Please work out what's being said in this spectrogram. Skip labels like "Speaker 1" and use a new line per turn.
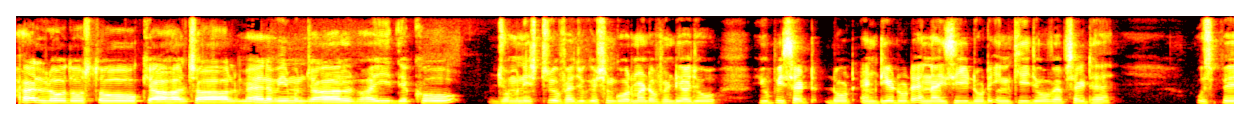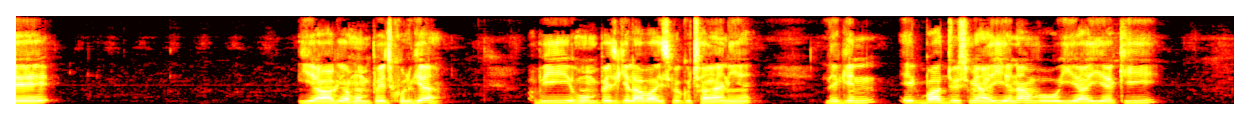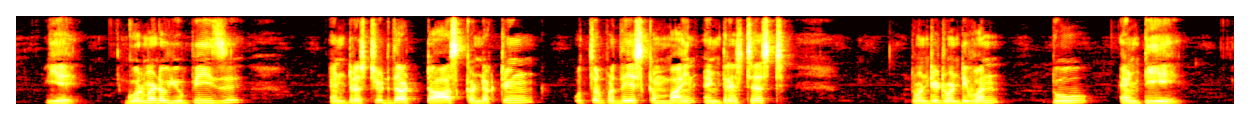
Hello दोस्तों, क्या हाल चाल मैं नवीन मुंजाल। भाई, देखो, जो ministry of education government of India जो U P CET dot N T A dot N I C dot in की जो वेबसाइट है, उस पर ये आ गया होम पेज खुल गया। अभी होम पेज के अलावा इसमें कुछ आया नहीं है। लेकिन एक बात जो इसमें आई है ना, वो ये आई है कि ये government of UP is interested the task conducting Uttar Pradesh combine entrance test 2021 to NTA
